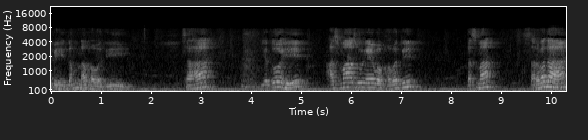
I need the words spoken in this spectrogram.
पिहितं न भवति। सः यतोहि अस्मासु एव भवति, तस्मात् सर्वदा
